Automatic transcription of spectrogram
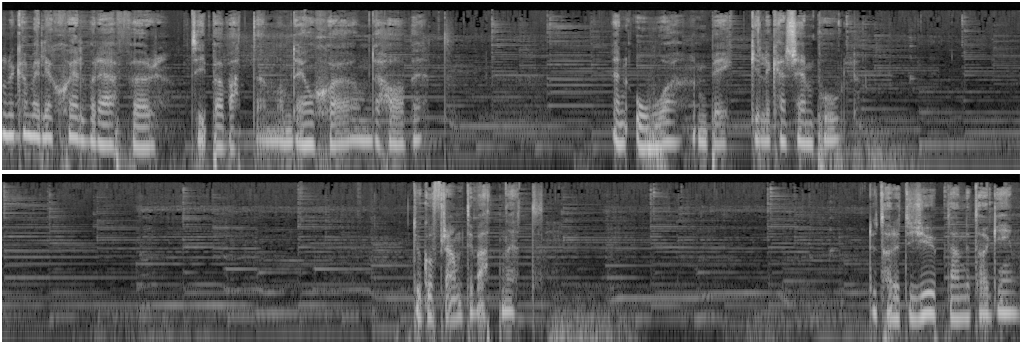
Och du kan välja själv vad det är för typ av vatten. Om det är en sjö, om det är havet. En å, en bäck eller kanske en pool. Du går fram till vattnet. Du tar ett djupt andetag in.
